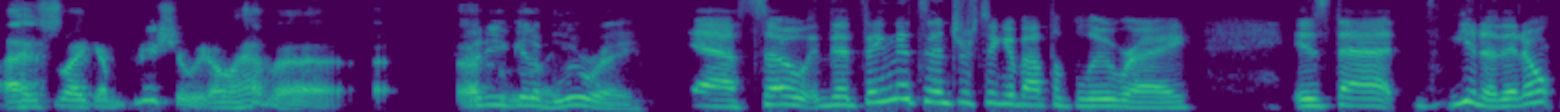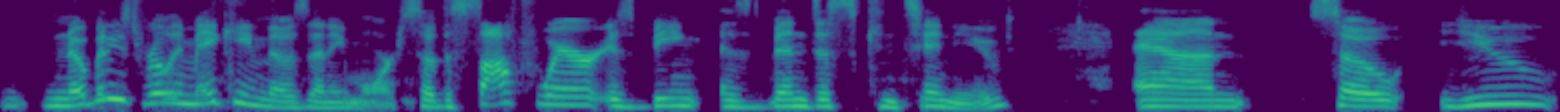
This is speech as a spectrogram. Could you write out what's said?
I was like, I'm pretty sure we don't have a. a How do you Blu-ray. get a Blu ray? Yeah. So the thing that's interesting about the Blu-ray is that you know they don't nobody's really making those anymore. So the software is being has been discontinued, and so you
